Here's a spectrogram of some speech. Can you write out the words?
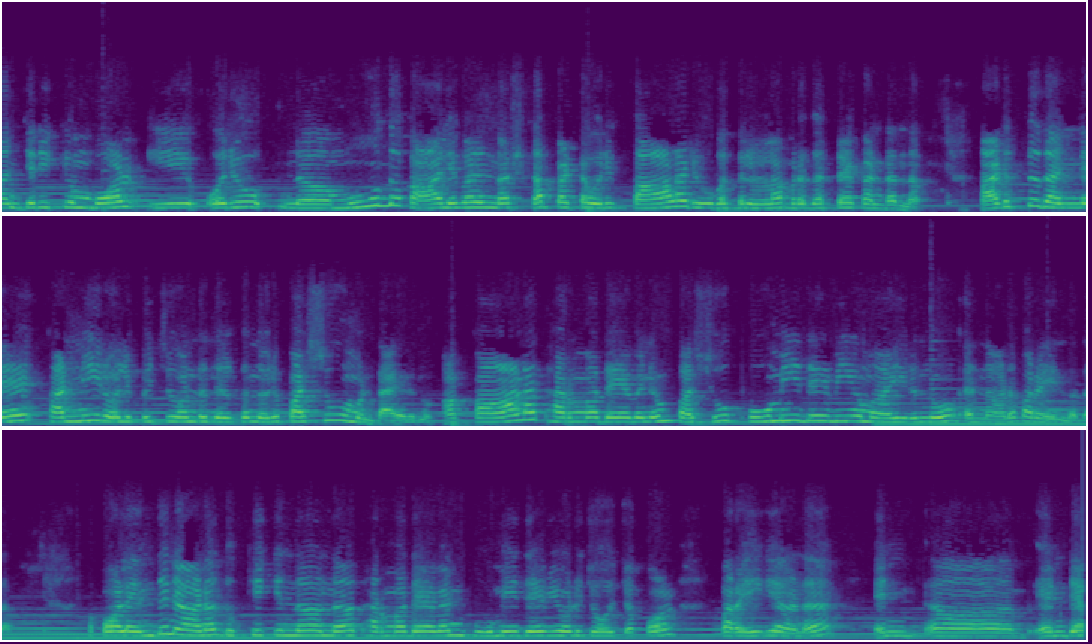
സഞ്ചരിക്കുമ്പോൾ ഈ ഒരു മൂന്ന് കാലുകൾ നഷ്ടപ്പെട്ട ഒരു കാള രൂപത്തിലുള്ള മൃഗത്തെ കണ്ടെന്ന്. അടുത്ത് തന്നെ കണ്ണീരൊലിപ്പിച്ചുകൊണ്ട് നിൽക്കുന്ന ഒരു പശുവും ഉണ്ടായിരുന്നു. ആ കാള ധർമ്മദേവനും പശു ഭൂമിദേവിയുമായിരുന്നു എന്നാണ് പറയുന്നത്. അപ്പോൾ എന്തിനാണ് ദുഃഖിക്കുന്നതെന്ന് ധർമ്മദേവൻ ഭൂമിദേവിയോട് ചോദിച്ചപ്പോൾ പറയുകയാണ് എന്റെ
